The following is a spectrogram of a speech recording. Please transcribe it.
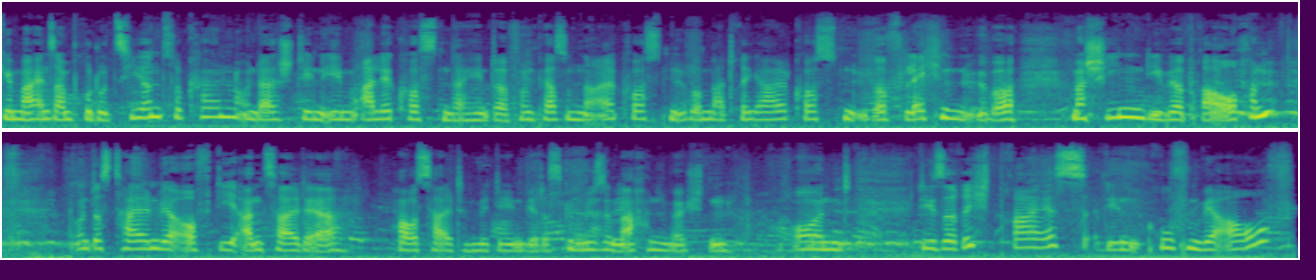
gemeinsam produzieren zu können? Und da stehen eben alle Kosten dahinter, von Personalkosten über Materialkosten, über Flächen, über Maschinen, die wir brauchen. Und das teilen wir auf die Anzahl der Haushalte, mit denen wir das Gemüse machen möchten. Und dieser Richtpreis, den rufen wir auf,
